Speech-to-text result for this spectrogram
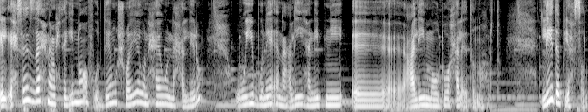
الإحساس ده إحنا محتاجين نقف قدامه شوية ونحاول نحلله وبناء عليه هنبني آه عليه موضوع حلقة النهارده. ليه ده بيحصل؟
